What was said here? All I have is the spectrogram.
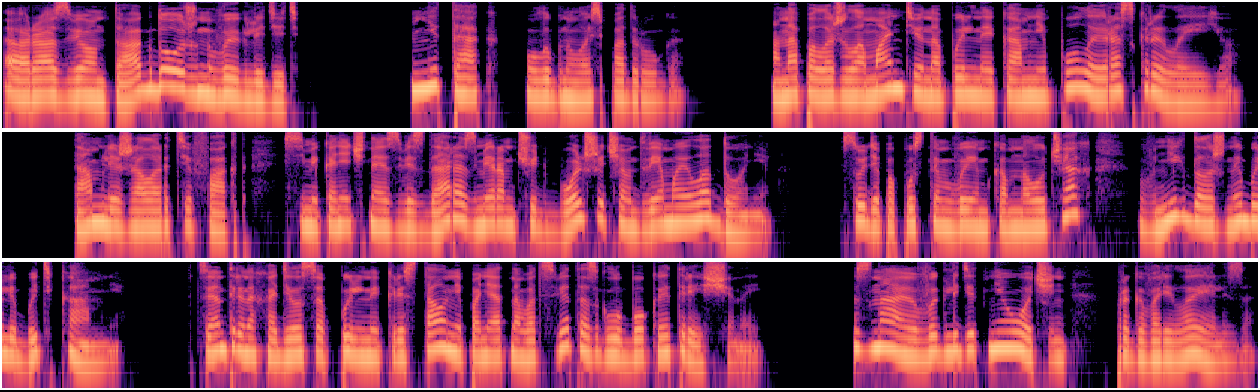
«А разве он так должен выглядеть?» «Не так», — улыбнулась подруга. Она положила мантию на пыльные камни пола и раскрыла ее. Там лежал артефакт — семиконечная звезда размером чуть больше, чем две мои ладони. Судя по пустым выемкам на лучах, в них должны были быть камни. В центре находился пыльный кристалл непонятного цвета с глубокой трещиной. «Знаю, выглядит не очень», — проговорила Эльза.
